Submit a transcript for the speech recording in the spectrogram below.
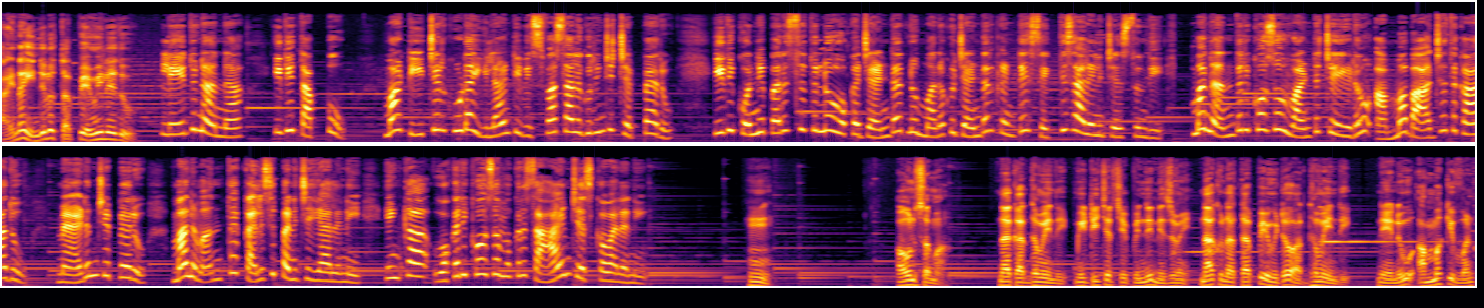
అయినా ఇందులో తప్పేమీ లేదు. లేదు నాన్న ఇది తప్పు. మా టీచర్ కూడా ఇలాంటి విశ్వాసాల గురించి చెప్పారు. ఇది కొన్ని పరిస్థితుల్లో ఒక జెండర్ను మరొక జెండర్ కంటే శక్తిశాలిని చేస్తుంది. మనందరి కోసం వంట చేయడం అమ్మ బాధ్యత కాదు. మేడం చెప్పారు మనమంతా కలిసి పని ఇంకా ఒకరి కోసం ఒకరు సహాయం చేసుకోవాలని. అవును సమా నాకు అర్థమైంది. మీ టీచర్ చెప్పింది నిజమే. నాకు నా తప్పేమిటో అర్థమైంది. నేను అమ్మకి వంట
